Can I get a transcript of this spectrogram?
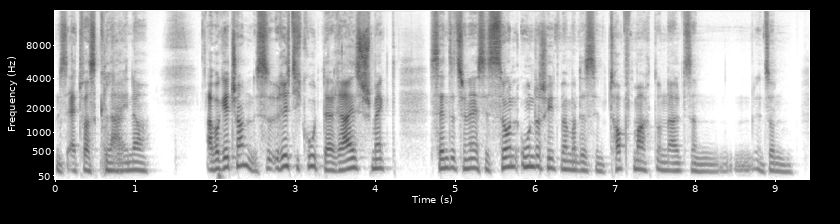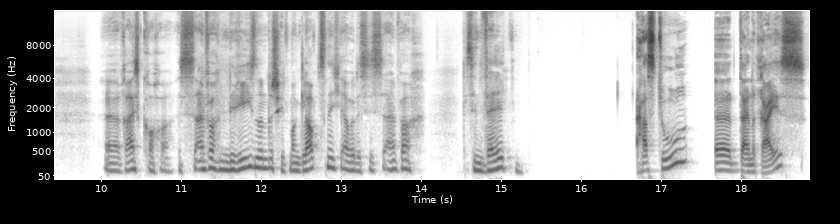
und ist etwas kleiner. Okay. Aber geht schon, ist richtig gut. Der Reis schmeckt sensationell. Es ist so ein Unterschied, wenn man das im Topf macht und als ein, in so einem äh, Reiskocher. Es ist einfach ein Riesenunterschied. Man glaubt es nicht, aber das ist einfach, das sind Welten. Hast du äh, dein Reis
